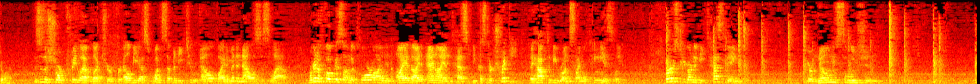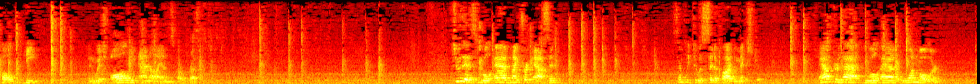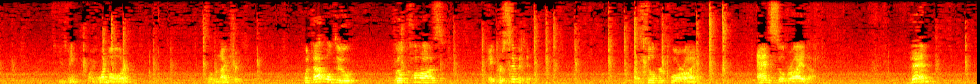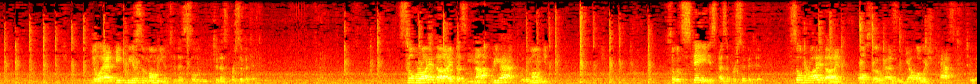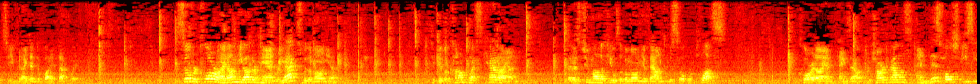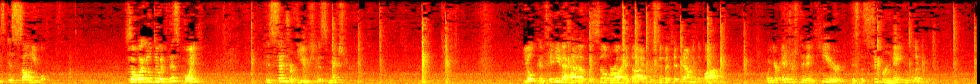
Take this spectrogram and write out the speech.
Go ahead. This is a short pre-lab lecture for LBS 172L Vitamin Analysis Lab. We're going to focus on the chloride and iodide anion test because they're tricky. They have to be run simultaneously. First, you're going to be testing your known solution called B, in which all the anions are present. To this, you will add nitric acid simply to acidify the mixture. After that, you will add 1 molar, excuse me, 0.1 molar silver nitrate. What that will do will cause a precipitate of silver chloride and silver iodide. Then, you'll add aqueous ammonia to this, to this precipitate. Silver iodide does not react with ammonia, so it stays as a precipitate. Silver iodide also has a yellowish cast to it, so you could identify it that way. Silver chloride, on the other hand, reacts with ammonia to give a complex cation that has two molecules of ammonia bound to a silver plus. The chloride ion hangs out for charge balance, and this whole species is soluble. So what you'll do at this point is centrifuge this mixture. You'll continue to have the silver iodide precipitate down at the bottom. What you're interested in here is the supernatant liquid.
